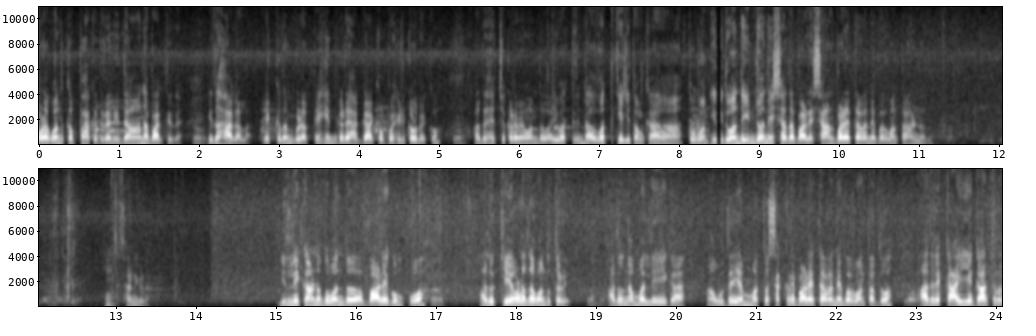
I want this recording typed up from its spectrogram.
ಒಳಗೆ ಒಂದು ಕಪ್ ಹಾಕಿದ್ರೆ ನಿಧಾನ ಬಾಗ್ತಿದೆ. ಇದು ಹಾಗಲ್ಲ. ಎಕ್ಕದಮ್ ಬಿಡುತ್ತೆ. ಹಿಂದ್ಗಡೆ ಹಗ್ಗ ಹಾಕಿ ಒಬ್ಬ ಹಿಡ್ಕೊಳ್ಬೇಕು. ಅದು ಹೆಚ್ಚು ಕಡಿಮೆ ಒಂದು ಐವತ್ತರಿಂದ ಅರವತ್ತು ಕೆ ಜಿ ತನಕ ತೂಗುವಂಥ ಇದು ಒಂದು ಇಂಡೋನೇಷ್ಯಾದ ಬಾಳೆ. ಶಾನ್ ಬಾಳೆ ಥರನೇ ಬರುವಂಥ ಹಣ್ಣು ಅದು ಹ್ಞೂ ಸಣ್ಣ ಗಿಡ. ಇಲ್ಲಿ ಕಾಣೋದು ಒಂದು ಬಾಳೆ ಗುಂಪು. ಅದು ಕೇರಳದ ಒಂದು ತಳಿ. ಅದು ನಮ್ಮಲ್ಲಿ ಈಗ ಉದಯಂ ಮತ್ತು ಸಕ್ಕರೆ ಬಾಳೆ ಥರನೇ ಬರುವಂಥದ್ದು. ಆದರೆ ಕಾಯಿಯ ಗಾತ್ರದ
